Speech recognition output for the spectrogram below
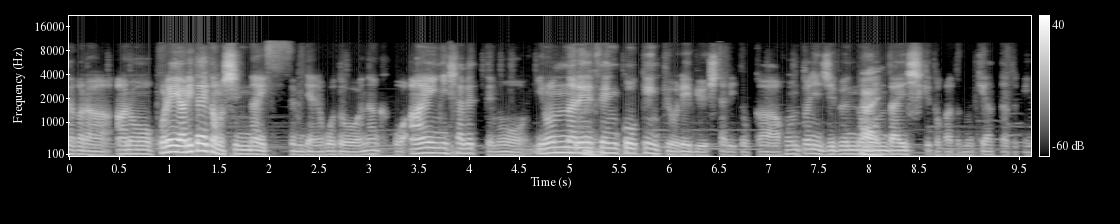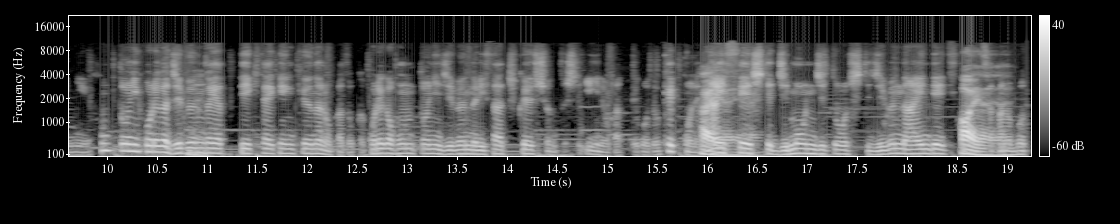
だから、あの、これやりたいかもしんないっすみたいなことをなんかこう安易に喋っても、いろんな例先行研究をレビューしたりとか、本当に自分の問題意識とかと向き合ったときに、本当にこれが自分がやっていきたい研究なのかとか、これが本当に自分のリサーチクエスチョンとしていいのかってことを結構ね、はいはいはい。内省して自問自答して自分のアイデンティティに遡っ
